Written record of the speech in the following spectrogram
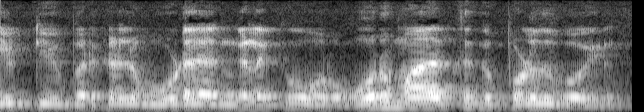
யூடியூபர்கள் ஊடகங்களுக்கு ஒரு ஒரு மாதத்துக்கு பொழுது போயிடும்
